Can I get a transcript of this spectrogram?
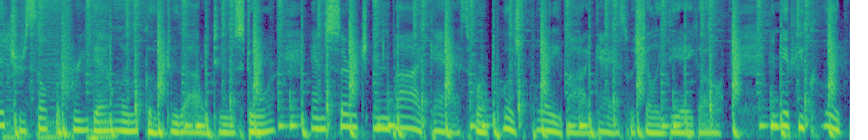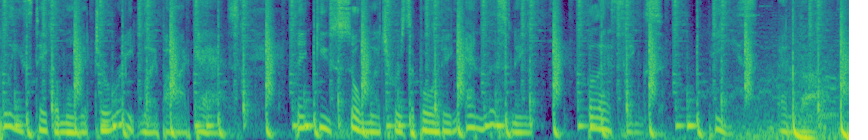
Get yourself a free download, go to the iTunes store and search in podcasts for Push Play Podcast with Shelli Diego. And if you could, please take a moment to rate my podcast. Thank you so much for supporting and listening. Blessings, peace, and love.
